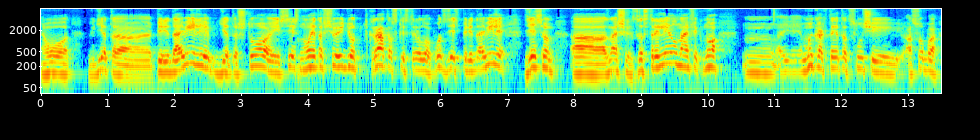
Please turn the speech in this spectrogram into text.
Вот. Где-то передавили, где-то что, естественно, но это все идет, кратовский стрелок, вот здесь передавили, здесь он, а, знаешь, их застрелил нафиг, но мы как-то этот случай особо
